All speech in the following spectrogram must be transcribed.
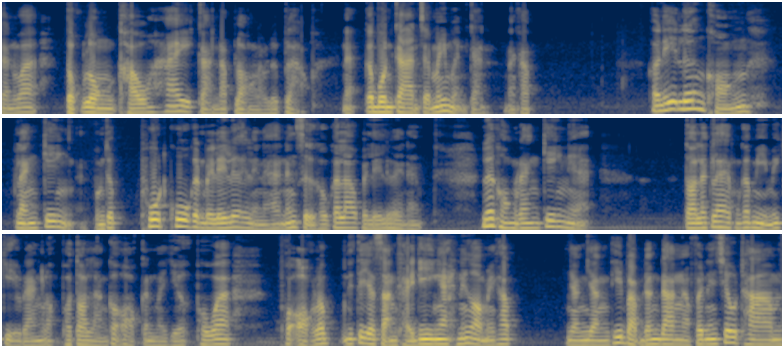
กันว่า ตกลงเขาให้การรับรองเราหรือเปล่านะกระบวนการจะไม่เหมือนกันนะครับ คราวนี้เรื่องของ ranking ผมจะพูดคู่กันไปเรื่อยๆเลยนะฮะหนังสือเขาก็เล่าไปเรื่อยๆนะเรื่องของ ranking เนี่ยตอนแรกๆมันก็มีไม่กี่แรงหรอกพอตอนหลังก็ออกกันมาเยอะ เพราะว่าพอออกแล้วนิตยสารขายดีไงนึกออกไหมครับ อย่างอย่างที่แบบดังๆอะ Financial Times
